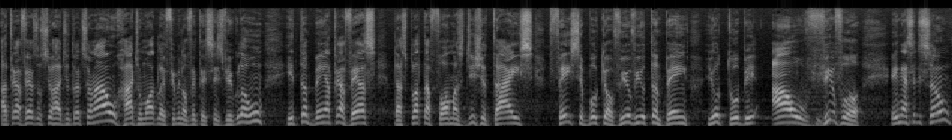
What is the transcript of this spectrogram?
através do seu rádio tradicional, Rádio Módulo FM 96,1 e também através das plataformas digitais, Facebook ao vivo e também YouTube ao vivo. E nessa edição,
